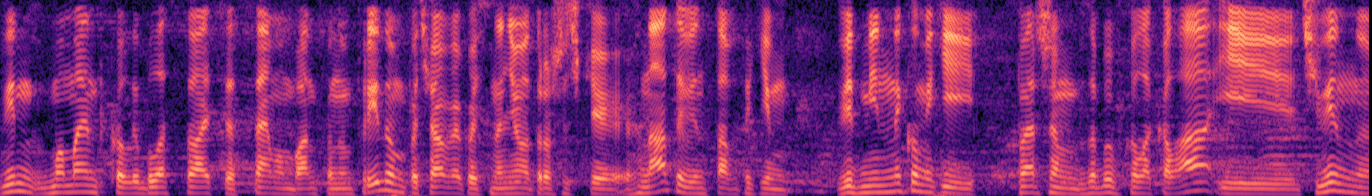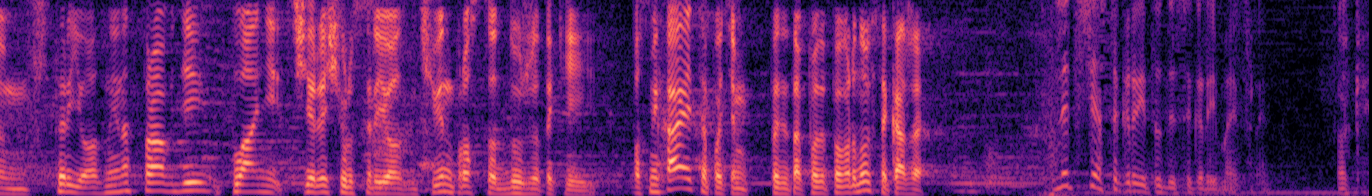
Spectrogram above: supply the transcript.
він в момент, коли була ситуація з Семом Банконом Фрідом, почав якось на нього трошечки гнати. Він став таким відмінником, який першим забив колокола. І чи він ем, серйозний насправді в плані чересчур серйозний, чи він просто дуже такий посміхається, потім так повернувся, каже: Let's just agree to disagree, my friend. Окей.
